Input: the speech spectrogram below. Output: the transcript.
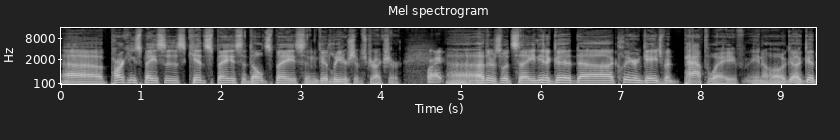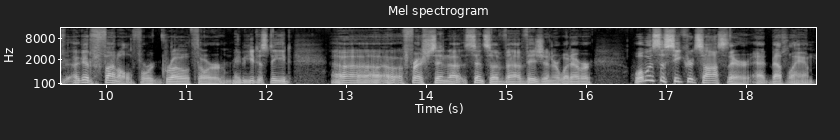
uh, parking spaces, kids space, adult space, and good leadership structure. Right. Uh, others would say you need a good, uh, clear engagement pathway. You know, a, a good a good funnel for growth, or maybe you just need uh, a fresh sen- uh, sense of uh, vision or whatever. What was the secret sauce there at Bethlehem?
